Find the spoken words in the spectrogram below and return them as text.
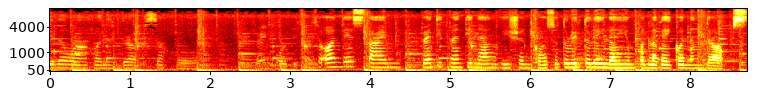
Ginawa ko, nag-drops ako. 945. So on this time, 2020 na ang vision ko. So tuloy-tuloy lang yung paglagay ko ng drops.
